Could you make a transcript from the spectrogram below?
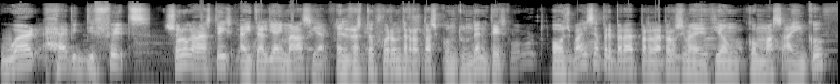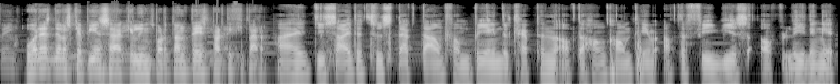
were heavy defeats. Solo ganasteis a Italia y Malasia, el resto fueron derrotas contundentes. ¿Os vais a preparar para la próxima edición con más ahínco? ¿O eres de los que piensa que lo importante es participar? I decided to step down from being the captain of the Hong Kong team after three years of leading it.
